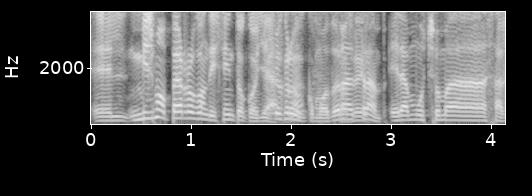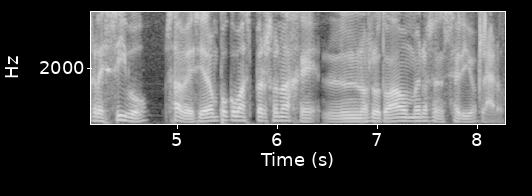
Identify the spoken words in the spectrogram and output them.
el mismo perro con distinto collar. Yo creo ¿no? que como Donald Ah, sí. Trump era mucho más agresivo, ¿sabes? Y era un poco más personaje, nos lo tomábamos menos en serio. Claro,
